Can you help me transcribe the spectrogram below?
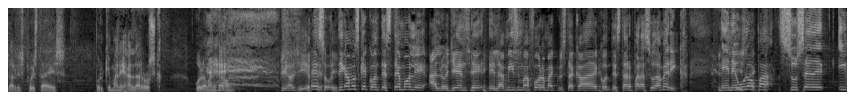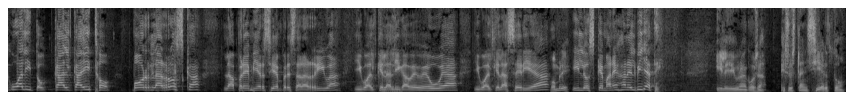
La respuesta es porque manejan la rosca o la manejaban. Eso, digamos que contestémosle al oyente de la misma forma que usted acaba de contestar para Sudamérica. En Europa sucede igualito, calcadito, por la rosca. La Premier siempre estará arriba, igual que la Liga BBVA, igual que la Serie A. Hombre. Y los que manejan el billete. Y le digo una cosa, eso es tan cierto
